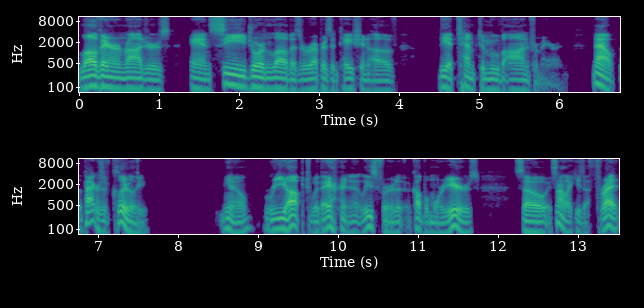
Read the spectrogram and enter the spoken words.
love Aaron Rodgers, and see Jordan Love as a representation of the attempt to move on from Aaron. Now, the Packers have clearly, you know, re upped with Aaron at least for a couple more years. So it's not like he's a threat.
